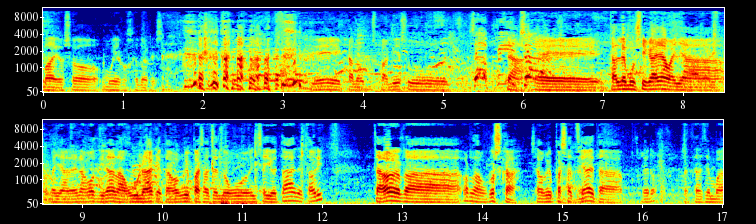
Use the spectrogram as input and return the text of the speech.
Bai, oso muy acogedores. eh, claro, pues para mí es un... Osea, eh, talde musikaia, baina, baina lehenago dira lagunak, eta ongi pasatzen dugu entzaioetan, eta hori. Eta hor da, hor da, goska, ongi pasatzea, eta, pues, gero, ateratzen ba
